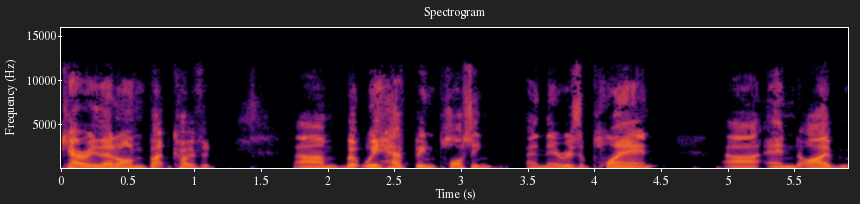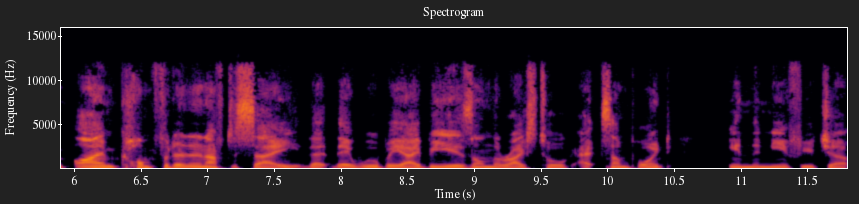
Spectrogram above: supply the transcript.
carry that on, but COVID. Um, but we have been plotting, and there is a plan, uh, and I'm I'm confident enough to say that there will be a beers on the race talk at some point in the near future.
